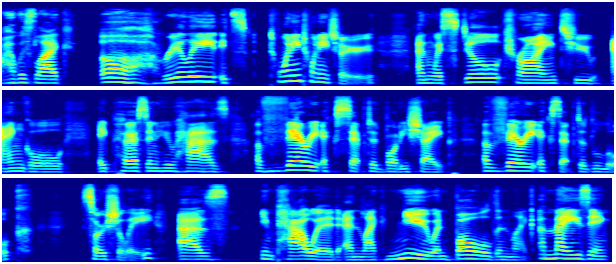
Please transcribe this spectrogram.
I was like, oh, really? It's 2022, and we're still trying to angle a person who has a very accepted body shape, a very accepted look socially as empowered and like new and bold and like amazing.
